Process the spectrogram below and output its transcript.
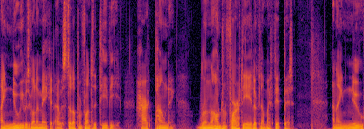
I knew he was going to make it. I was stood up in front of the TV, heart pounding, running 148, looking at my Fitbit, and I knew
